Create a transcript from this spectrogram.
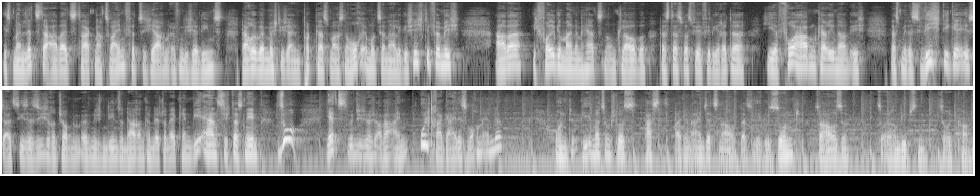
ist mein letzter Arbeitstag nach 42 Jahren öffentlicher Dienst. Darüber möchte ich einen Podcast machen, ist eine hochemotionale Geschichte für mich. Aber ich folge meinem Herzen und glaube, dass das, was wir für die Retter hier vorhaben, Karina und ich, dass mir das wichtiger ist als dieser sichere Job im öffentlichen Dienst. Und daran könnt ihr schon erkennen, wie ernst ich das nehme. So, jetzt wünsche ich euch aber ein ultra geiles Wochenende. Und wie immer zum Schluss, passt bei den Einsätzen auf, dass ihr gesund zu Hause zu euren Liebsten zurückkommt.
